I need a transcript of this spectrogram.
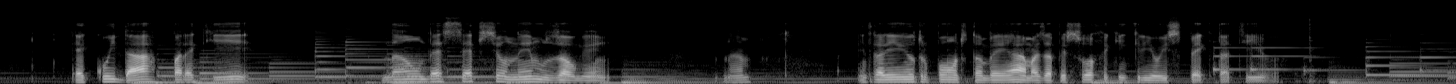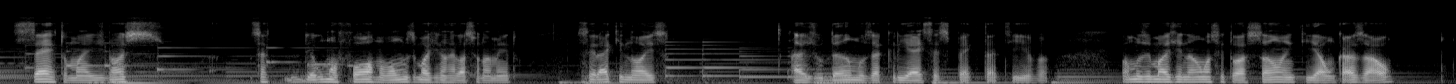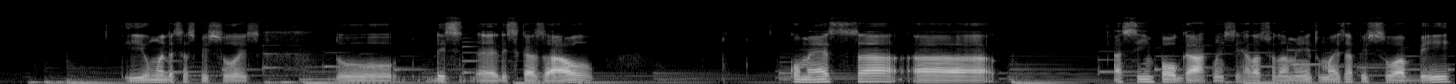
é cuidar para que não decepcionemos alguém. Né? Entraria em outro ponto também, ah, mas a pessoa foi quem criou expectativa. Certo, mas nós de alguma forma, vamos imaginar um relacionamento, será que nós ajudamos a criar essa expectativa? Vamos imaginar uma situação em que há um casal e uma dessas pessoas do desse, é, desse casal começa a, a se empolgar com esse relacionamento, mas a pessoa B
